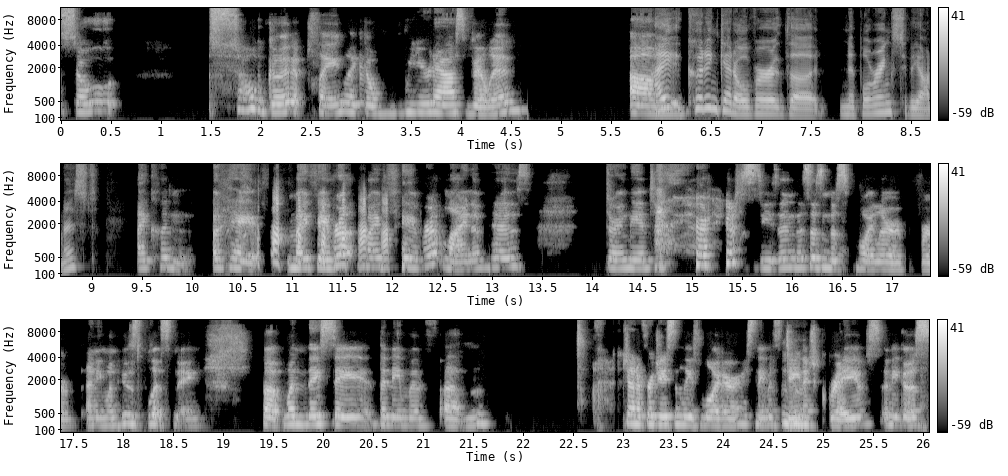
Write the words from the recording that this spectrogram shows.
so so good at playing like a weird ass villain. Um I couldn't get over the nipple rings, to be honest. I couldn't. Okay, my favorite my favorite line of his during the entire season. This isn't a spoiler for anyone who's listening, but when they say the name of um Jennifer Jason Leigh's lawyer, his name is Mhm. Danish Graves, and he goes,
